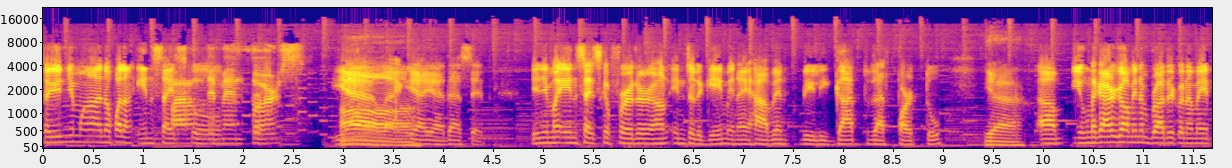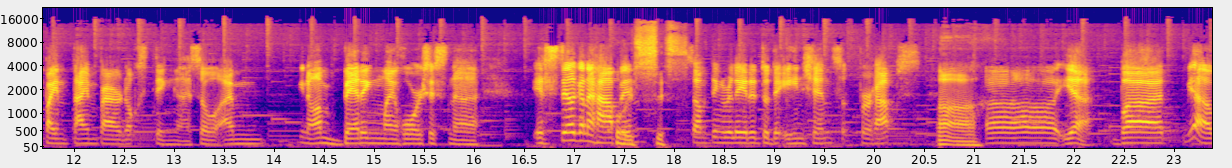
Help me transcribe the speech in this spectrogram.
So yun yung mga ano palang insights Parang ko. Dementors. Yeah, Ah. like yeah, yeah, that's it. Yun yung mga insights ko further on into the game and I haven't really got to that part 2. Yeah. Um, yung nag-argue kami ng brother ko na may time paradox thing nga. So I'm, you know, I'm betting my horses na it's still gonna happen. Horses. Something related to the ancients, perhaps. Oo. Uh, yeah. But, yeah.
